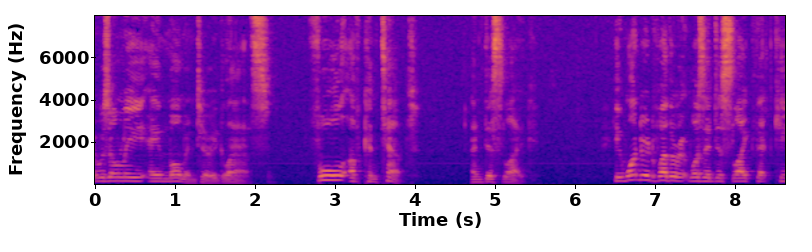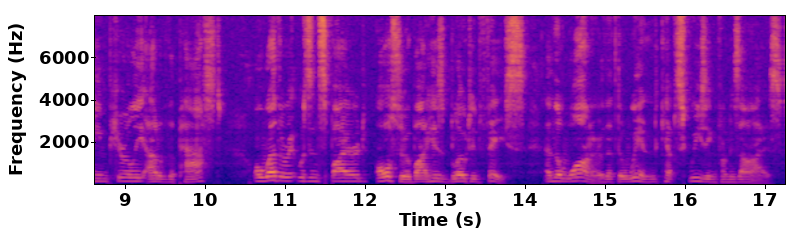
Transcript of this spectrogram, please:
It was only a momentary glance, full of contempt and dislike. He wondered whether it was a dislike that came purely out of the past, or whether it was inspired also by his bloated face and the water that the wind kept squeezing from his eyes.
